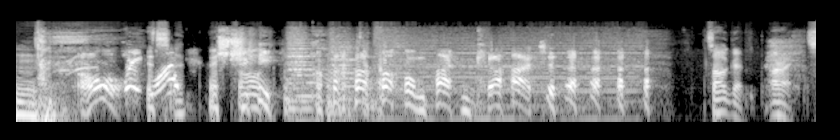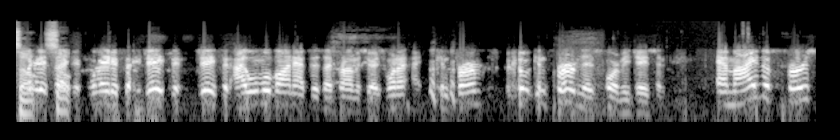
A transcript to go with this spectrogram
oh, Wait, what? gee. oh my gosh. It's all good. All right. So Wait a so second. Wait a second, Jason. Jason, I will move on after this. I promise you. I just want to confirm confirm this for me, Jason. Am I the first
